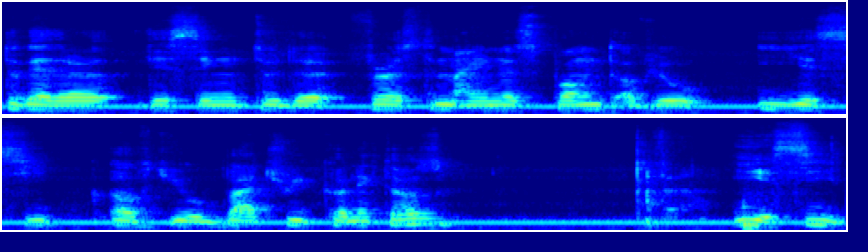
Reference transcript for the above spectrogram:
together this thing to the first minus point of your ESC of your battery connectors. ESC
